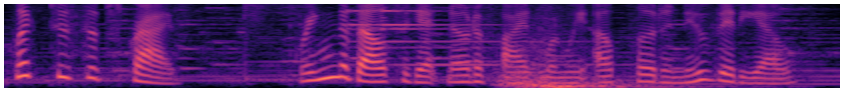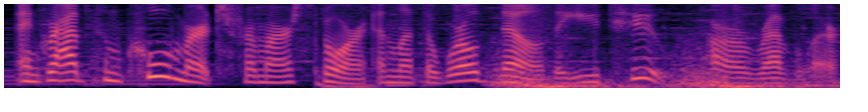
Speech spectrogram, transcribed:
Click to subscribe ring the bell to get notified when we upload a new video, and grab some cool merch from our store and let the world know that you too are a reveler.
